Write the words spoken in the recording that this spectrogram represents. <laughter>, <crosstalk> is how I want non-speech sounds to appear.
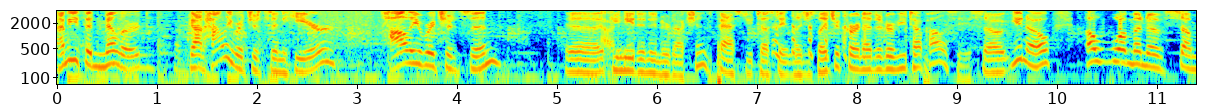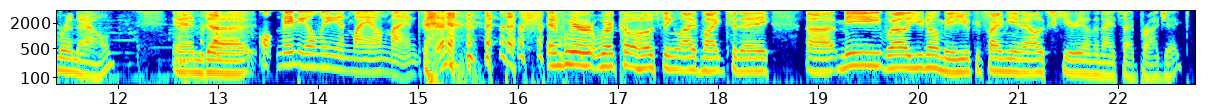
I'm Ethan Millard. I've got Holly Richardson here. Holly Richardson, uh, if you need an introduction, is past Utah State Legislature, current editor of Utah Policy. So, you know, a woman of some renown. And uh, <laughs> well, maybe only in my own mind. So. <laughs> and we're we're co-hosting Live Mic today. Uh, me, well, you know me. You can find me and Alex Kirry on the Nightside Project,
